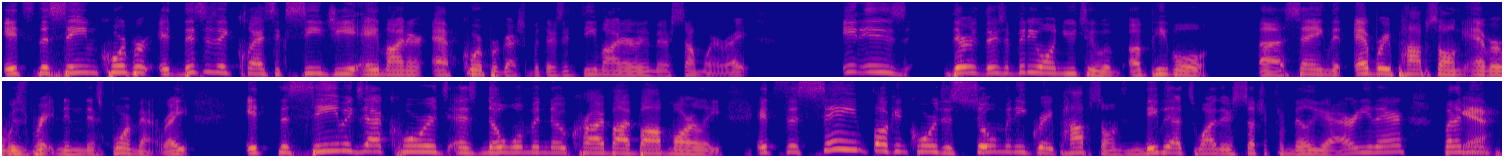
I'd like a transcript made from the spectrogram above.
it's the same chord. pro- It, this is a classic C, G, A minor, F chord progression, but there's a D minor in there somewhere, right? It is there. There's a video on YouTube of, of people uh, saying that every pop song ever was written in this format, right? It's the same exact chords as No Woman, No Cry by Bob Marley. It's the same fucking chords as so many great pop songs. And maybe that's why there's such a familiarity there. But I Yeah. mean,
